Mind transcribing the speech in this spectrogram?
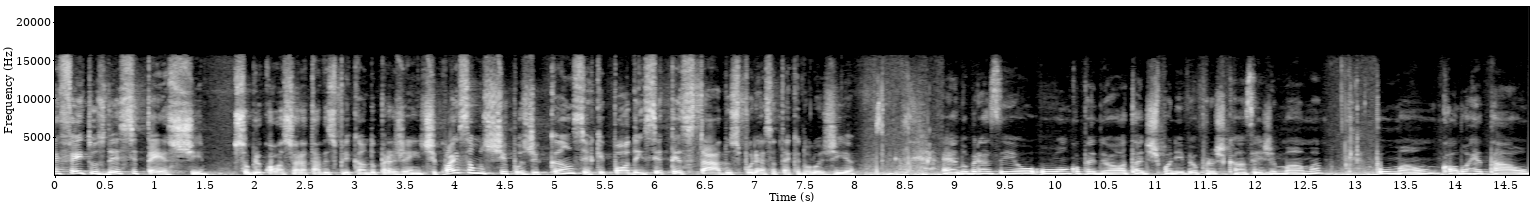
Efeitos desse teste, sobre o qual a senhora estava explicando para gente, quais são os tipos de câncer que podem ser testados por essa tecnologia? É, no Brasil, o OncoPDO está disponível para os cânceres de mama, pulmão, coloretal,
